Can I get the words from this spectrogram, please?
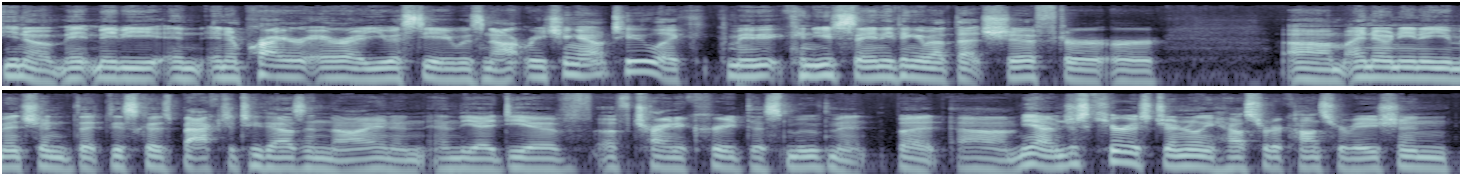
you know, may, maybe in, in, a prior era USDA was not reaching out to. Like, maybe can you say anything about that shift or? or um, I know Nina, you mentioned that this goes back to 2009 and, and the idea of of trying to create this movement. But um, yeah, I'm just curious generally how sort of conservation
